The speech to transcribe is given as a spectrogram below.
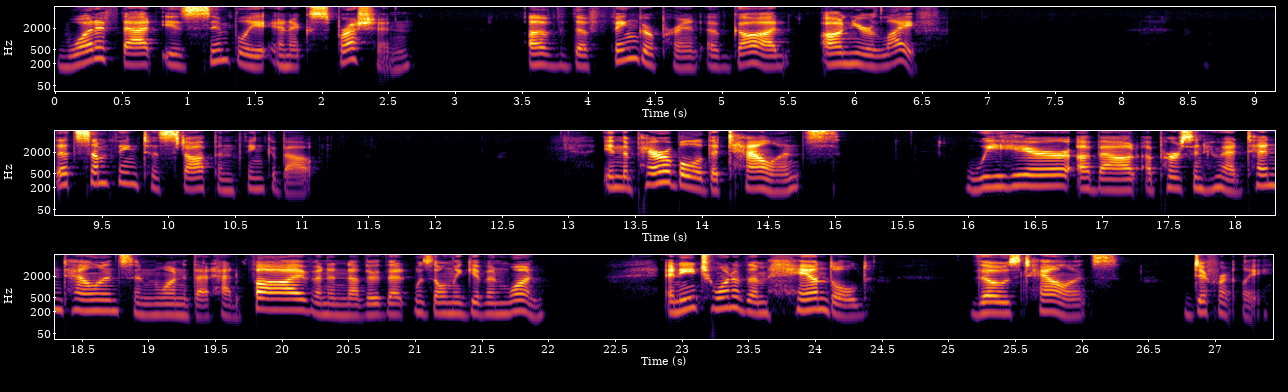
what if that is simply an expression of the fingerprint of God on your life? That's something to stop and think about. In the parable of the talents, we hear about a person who had 10 talents and one that had five and another that was only given one. And each one of them handled those talents differently.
